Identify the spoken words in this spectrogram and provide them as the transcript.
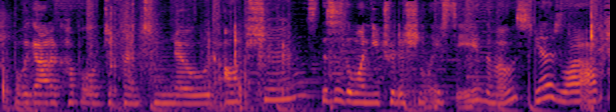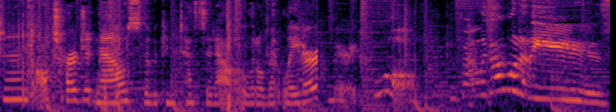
But we got a couple of different node options. This is the one you traditionally see the most. Yeah, there's a lot of options. I'll charge it now so that we can test it out a little bit later. Very cool. We finally got one of these.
